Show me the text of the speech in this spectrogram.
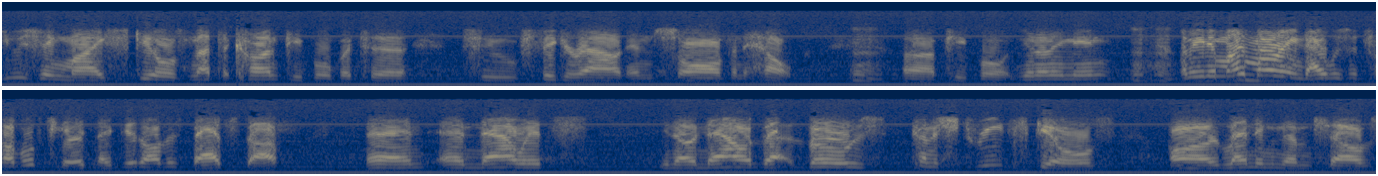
using my skills not to con people, but to to figure out and solve and help Mm. uh, people. You know what I mean? Mhm. I mean, in my mind, I was a troubled kid, and I did all this bad stuff, and and now it's, you know, now that those kind of street skills are lending themselves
